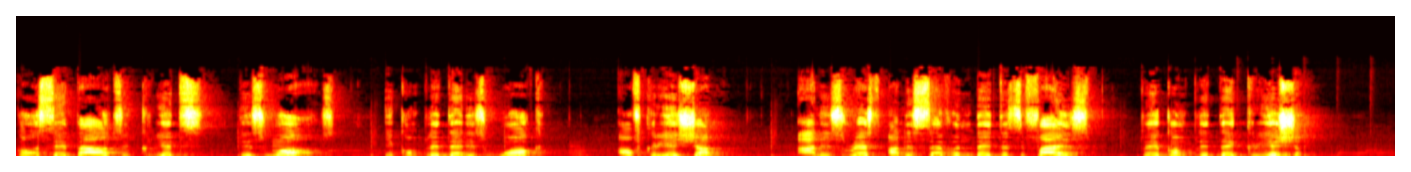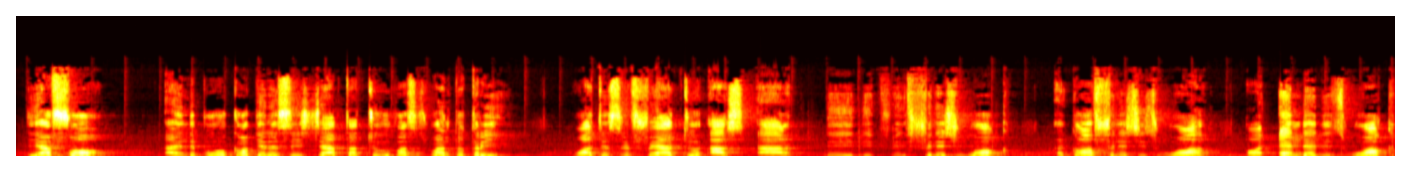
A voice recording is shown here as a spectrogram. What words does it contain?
God set out to create this world. He completed his work of creation, and his rest on the seventh day testifies to a completed creation. Therefore, in the book of Genesis, chapter 2, verses 1 to 3, what is referred to as uh, the, the, finished work, uh, God finished his work or ended his work,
